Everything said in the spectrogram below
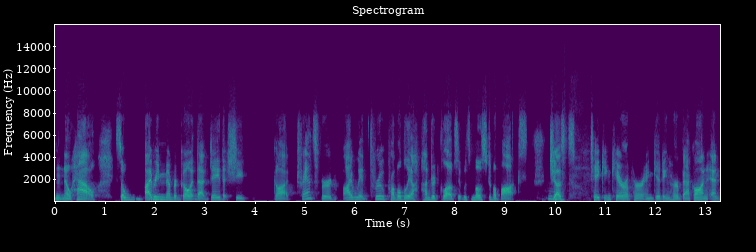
didn't know how. So I Mhm. remember go at that day that she got transferred. I went through probably a hundred gloves. It was most of a box, Mm. just taking care of her and getting her back on. And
